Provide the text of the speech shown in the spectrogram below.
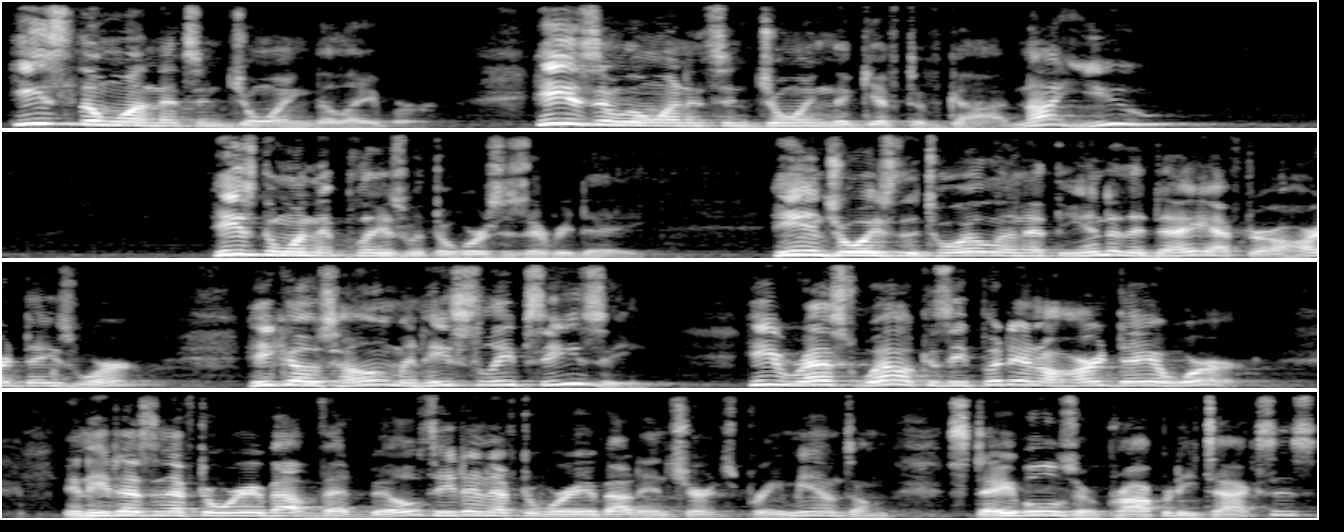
He's the one that's enjoying the labor. He's the one that's enjoying the gift of God, not you. He's the one that plays with the horses every day. He enjoys the toil, and at the end of the day, after a hard day's work, he goes home and he sleeps easy. He rests well because he put in a hard day of work. And he doesn't have to worry about vet bills. He doesn't have to worry about insurance premiums on stables or property taxes.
